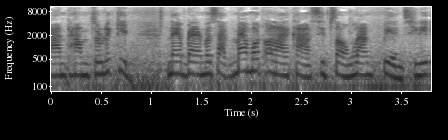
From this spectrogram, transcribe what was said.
การทำธุรกิจในแบรนด์บริษัทแม่มดออนไลน์ค่ะ 12 ลังเปลี่ยนชีวิต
